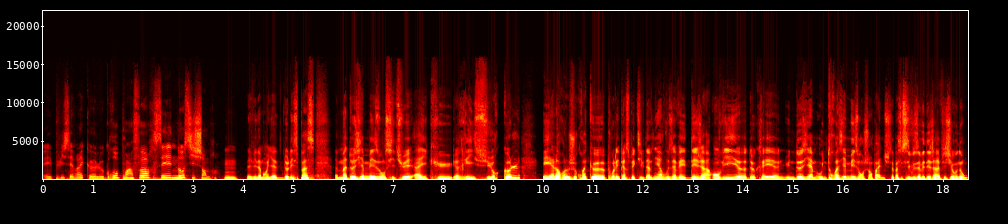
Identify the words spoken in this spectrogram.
Et puis c'est vrai que le gros point fort, c'est nos six chambres. Mhm. Évidemment, il y a de l'espace. Ma deuxième maison située à Écurie-sur-Colle. Et alors, je crois que pour les perspectives d'avenir, vous avez déjà envie euh, de créer une deuxième ou une troisième maison en Champagne? Je ne sais pas si vous avez déjà réfléchi au nom.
